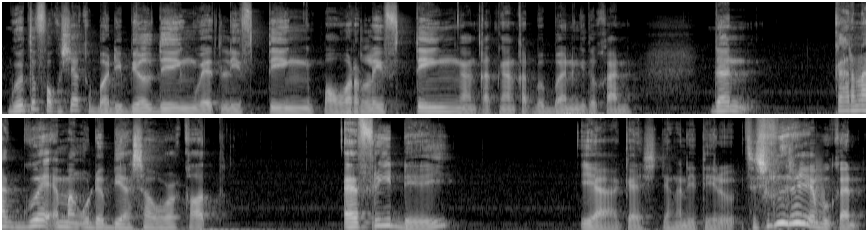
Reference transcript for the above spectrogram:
gue tuh fokusnya ke bodybuilding, weightlifting, powerlifting, ngangkat-ngangkat beban gitu kan. Dan karena gue emang udah biasa workout every day ya guys jangan ditiru. Sebenarnya bukan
